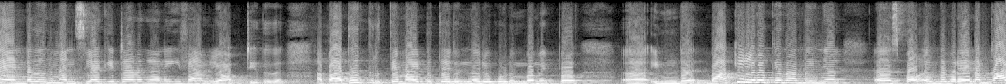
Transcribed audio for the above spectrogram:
വേണ്ടതെന്ന് മനസ്സിലാക്കിയിട്ടാണ് ഞാൻ ഈ ഫാമിലി ഓപ്റ്റ് ചെയ്തത്. അപ്പൊ അത് കൃത്യമായിട്ട് തരുന്ന ഒരു കുടുംബം ഇപ്പോൾ ഉണ്ട്. ബാക്കിയുള്ളതൊക്കെ എന്ന് പറഞ്ഞു കഴിഞ്ഞാൽ എന്താ പറയാ നമുക്ക് ആ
